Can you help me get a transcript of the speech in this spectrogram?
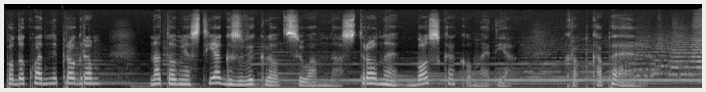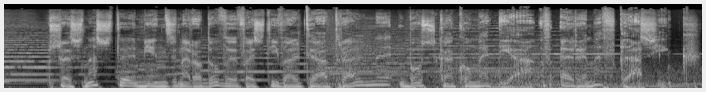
Po dokładny program natomiast jak zwykle odsyłam na stronę boskakomedia.pl 16. Międzynarodowy Festiwal Teatralny Boska Komedia w RMF Classic.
